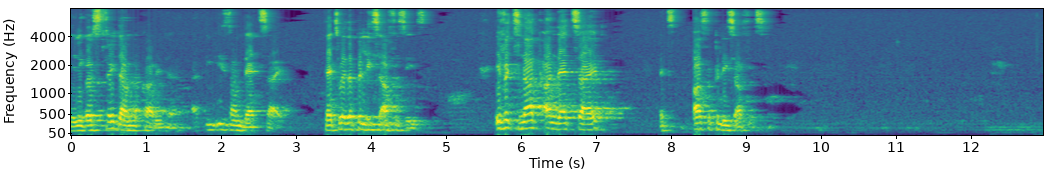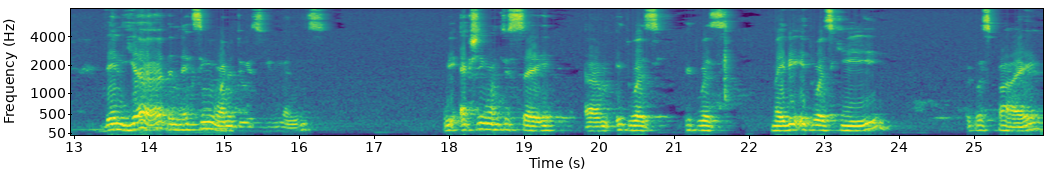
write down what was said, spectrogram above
Then you go straight down the corridor. I think he's on that side. That's where the police office is. If it's not on that side, it's the police office. Then here, the next thing we want to do is humans. We actually want to say um, it was, it was, maybe it was he, it was Pi,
